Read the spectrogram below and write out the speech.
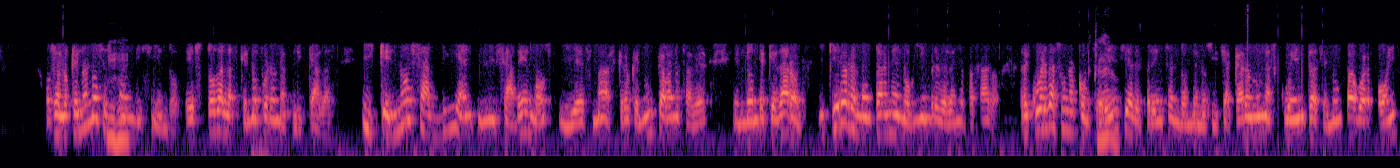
O sea, lo que no nos están diciendo es todas las que no fueron aplicadas y que no sabían ni sabemos, y es más, creo que nunca van a saber en dónde quedaron. Y quiero remontarme a noviembre del año pasado. ¿Recuerdas una conferencia de prensa en donde nos sacaron unas cuentas en un PowerPoint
